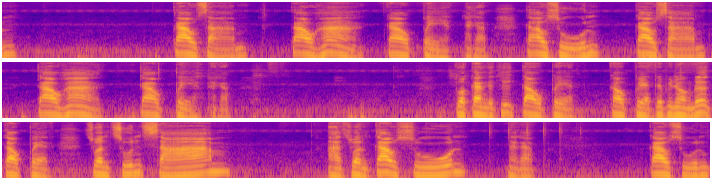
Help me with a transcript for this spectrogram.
นย์เก้าสามเก้าห้าเก้าแปดนะครับเก้าศูนย์เก้าสามเก้าห้าเก้าแปดนะครับตัวกันก็คือเก้าแปดเก้าแปดเด้อพี่น้องเด้อเก้าแปดส่วนศูนย์สามอ่าส่วนเก้าศูนย์นะครับ90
